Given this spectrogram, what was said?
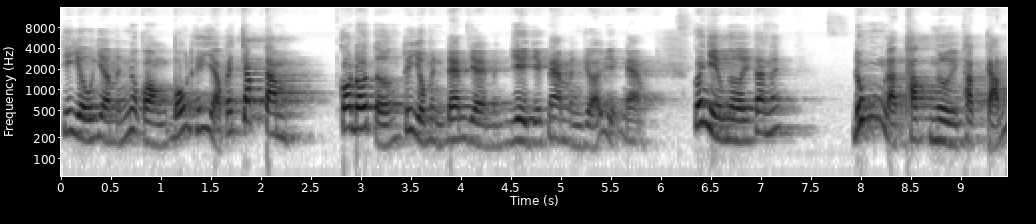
Ví dụ giờ mình còn bố thí vào cái chấp tâm. Có đối tượng ví dụ mình đem về, mình về Việt Nam, mình gửi Việt Nam. Có nhiều người ta nói, đúng là thật người, thật cảnh,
